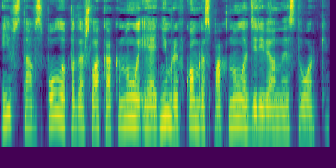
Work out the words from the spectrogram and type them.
и, встав с пола, подошла к окну и одним рывком распахнула деревянные створки.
